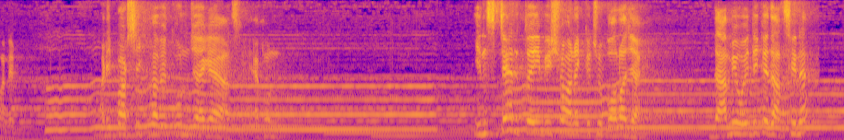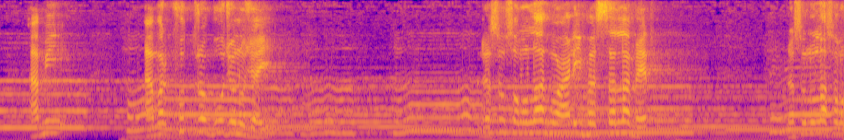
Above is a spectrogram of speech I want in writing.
মানে পারিপার্শ্বিকভাবে কোন জায়গায় আছি। এখন ইনস্ট্যান্ট তো এই বিষয়ে অনেক কিছু বলা যায়। আমি ওইদিকে যাচ্ছি না। আমি আমার ক্ষুদ্র বুঝ অনুযায়ী রসুল সাল আলী হাসাল্লামের রসুল্লাহ সাল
